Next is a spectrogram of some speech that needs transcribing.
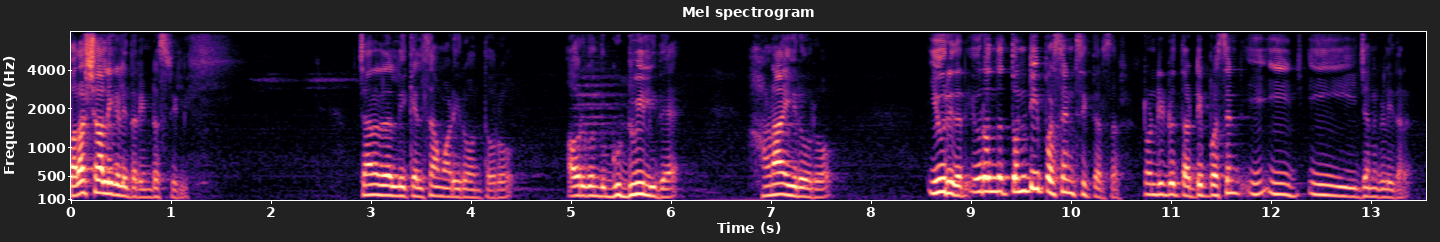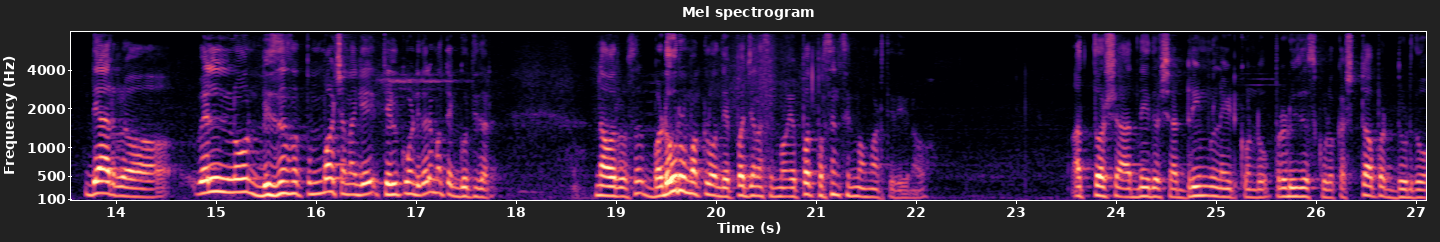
ಬಲಶಾಲಿಗಳಿದ್ದಾರೆ ಇಂಡಸ್ಟ್ರೀಲಿ. ಚಾನಲಲ್ಲಿ ಕೆಲಸ ಮಾಡಿರೋವಂಥವ್ರು, ಅವ್ರಿಗೊಂದು ಗುಡ್ ವಿಲ್ ಇದೆ, ಹಣ ಇರೋರು, ಇವರಿದ್ದಾರೆ. ಇವರೊಂದು ಟ್ವೆಂಟಿ ಪರ್ಸೆಂಟ್ ಸಿಗ್ತಾರೆ sir. Twenty to thirty percent ಈ ಈ ಈ ಜನಗಳಿದ್ದಾರೆ. ದೇ ಆರ್ ವೆಲ್ ನೋನ್ ಬಿಸ್ನೆಸ್ನ ತುಂಬ ಚೆನ್ನಾಗಿ ತಿಳ್ಕೊಂಡಿದ್ದಾರೆ ಮತ್ತು ಗೊತ್ತಿದ್ದಾರೆ. ನಾವು ಸರ್, ಬಡವರು ಮಕ್ಕಳು ಒಂದು ಎಪ್ಪತ್ತು ಜನ ಸಿನಿಮಾ, ಎಪ್ಪತ್ತು ಪರ್ಸೆಂಟ್ ಸಿನಿಮಾ ಮಾಡ್ತಿದ್ದೀವಿ ನಾವು. ಹತ್ತು ವರ್ಷ, ಹದಿನೈದು ವರ್ಷ ಡ್ರೀಮ್ಗಳನ್ನ ಇಟ್ಕೊಂಡು ಪ್ರೊಡ್ಯೂಸರ್ಸ್ಗಳು ಕಷ್ಟಪಟ್ಟು ದುಡ್ದು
